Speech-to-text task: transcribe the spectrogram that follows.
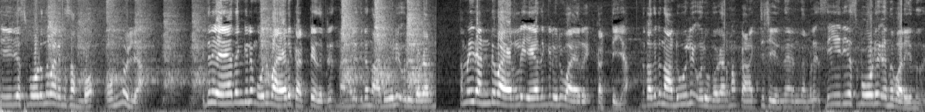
സീരിയസ് ബോർഡ് എന്ന് പറയുന്ന സംഭവം ഒന്നുമില്ല. ഇതിൽ ഏതെങ്കിലും ഒരു വയർ കട്ട് ചെയ്തിട്ട് നമ്മൾ ഇതിന്റെ നടുവിൽ ഒരു ഉപകരണം നമ്മൾ ഈ രണ്ട് വയറിൽ ഏതെങ്കിലും ഒരു വയർ കട്ട് ചെയ്യുക. എന്നിട്ട് അതിന്റെ നടുവിൽ ഒരു ഉപകരണം കണക്ട് ചെയ്യുന്നതിനാണ് നമ്മൾ സീരിയസ് ബോർഡ് എന്ന് പറയുന്നത്.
